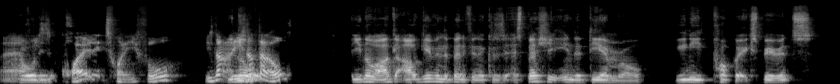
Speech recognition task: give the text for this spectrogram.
Uh, How old he's is quietly twenty four. He's not. You he's know- not that old. you know, I'll, I'll give him the benefit because especially in the DM role, you need proper experience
